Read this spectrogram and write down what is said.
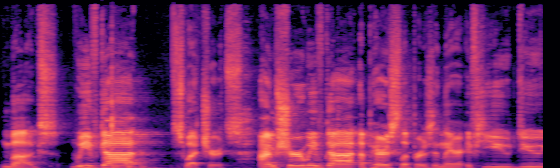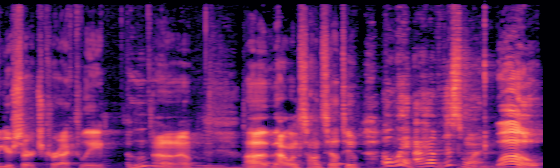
mugs, we've got sweatshirts. I'm sure we've got a pair of slippers in there if you do your search correctly. Ooh. I don't know. Uh, that one's on sale too. Oh wait, I have this one. Whoa.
